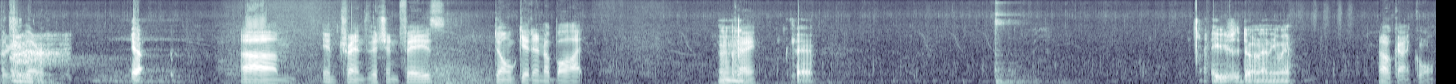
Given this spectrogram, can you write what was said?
you there, Panzer? Panzer, you there? Yeah. Um, in transition phase, don't get in a bot. Mhm. Okay. Okay. I usually don't anyway. Okay, cool.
